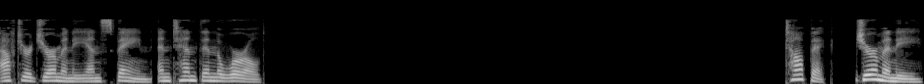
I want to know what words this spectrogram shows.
after Germany and Spain and 10th in the world. Germany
